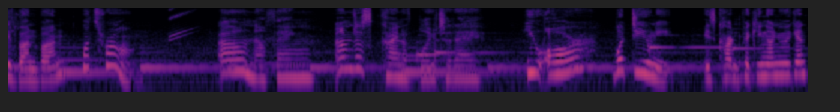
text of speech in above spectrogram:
Hey, Bun Bun, what's wrong? Oh, nothing. I'm just kind of blue today. You are? What do you need? Is Carden picking on you again?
